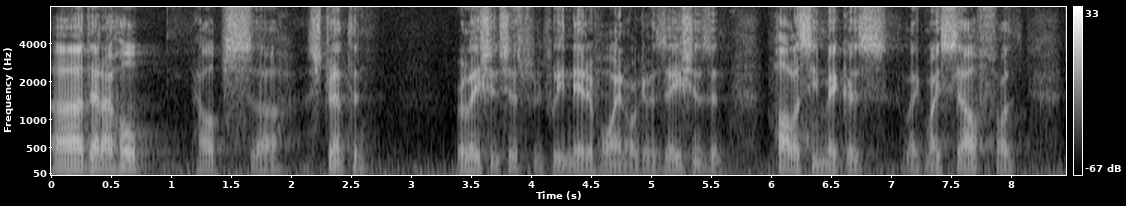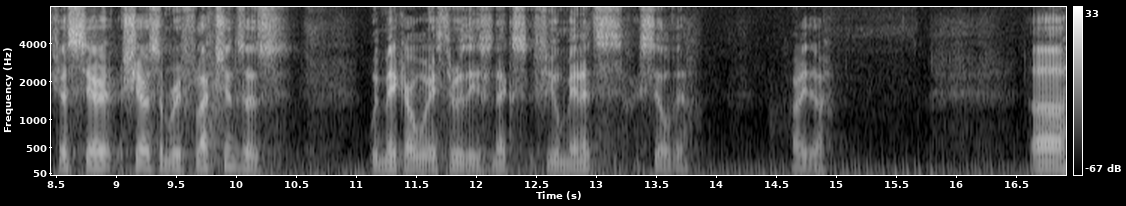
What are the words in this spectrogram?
uh, that I hope helps uh, strengthen relationships between Native Hawaiian organizations and policymakers like myself. I'll just share, share some reflections as we make our way through these next few minutes. Sylvia. Hi there. Uh,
